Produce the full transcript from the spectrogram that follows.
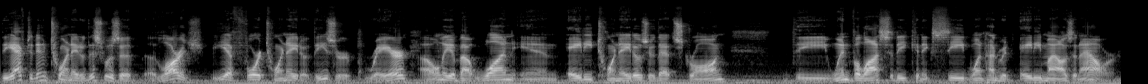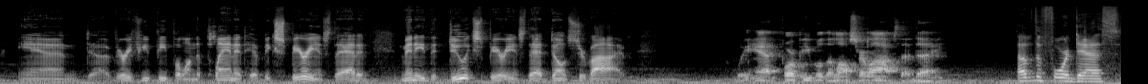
The afternoon tornado, this was a, a large EF4 tornado. These are rare. Uh, only about one in 80 tornadoes are that strong. The wind velocity can exceed 180 miles an hour, and uh, very few people on the planet have experienced that, and many that do experience that don't survive. We had four people that lost their lives that day. Of the four deaths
